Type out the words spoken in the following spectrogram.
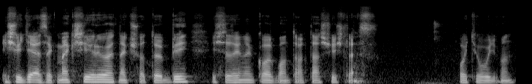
és ugye ezek megsérülhetnek, stb., és ezeknek karbantartás is lesz, hogyha úgy van.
